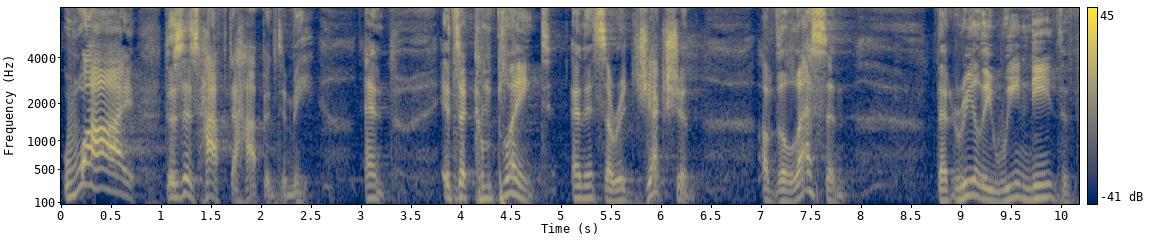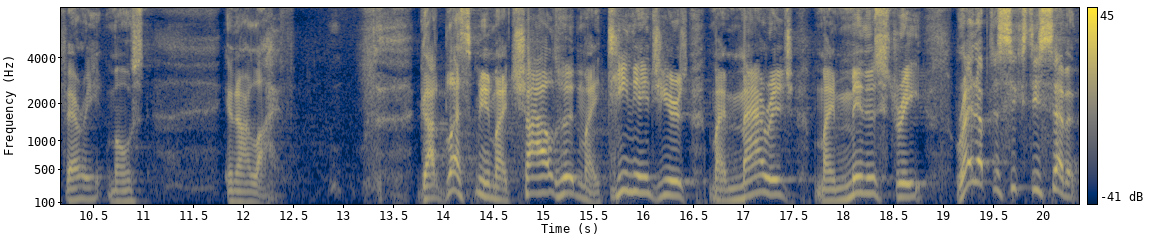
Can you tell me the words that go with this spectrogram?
Why does this have to happen to me? And it's a complaint and it's a rejection of the lesson that really we need the very most in our life. God blessed me in my childhood, my teenage years, my marriage, my ministry, right up to 67.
